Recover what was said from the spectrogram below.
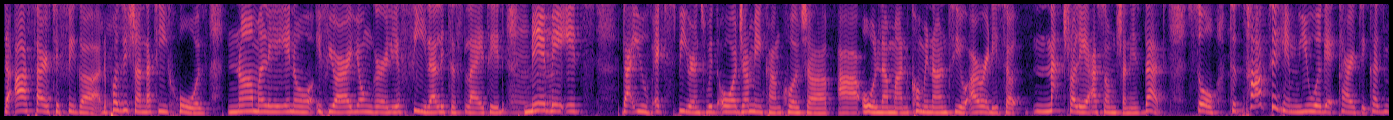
the authority figure, the position that he holds, normally, you know, if you are a young girl, you feel a little slighted. Mm-hmm. Maybe it's that you've experienced with our Jamaican culture, uh, older man coming onto you already. So naturally, assumption is that. So to talk to him, you will get clarity because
